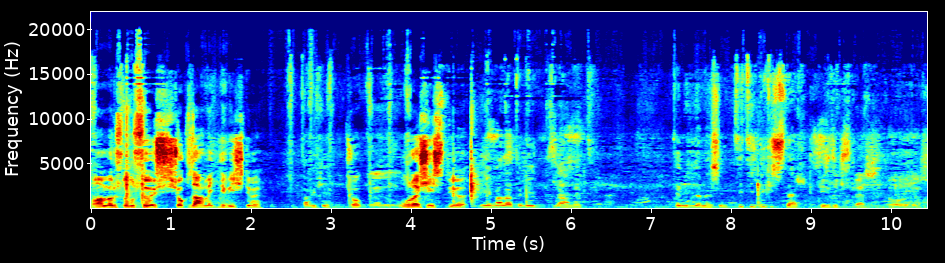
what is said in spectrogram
Muammer Usta bu söğüş çok zahmetli bir iş değil mi? Tabii ki. Çok e, uğraşı istiyor. İmalatı bir zahmet. Temizlemesi, titizlik ister. Titizlik ister. Doğru diyorsun.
